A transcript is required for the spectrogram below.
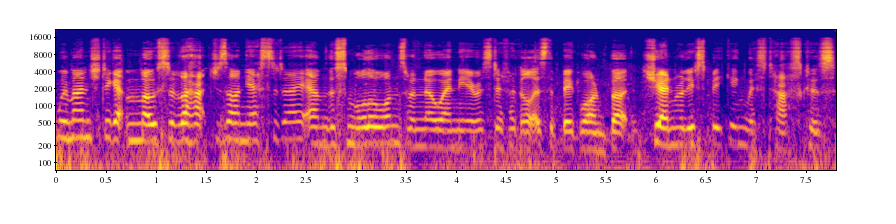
We managed to get most of the hatches on yesterday, and the smaller ones were nowhere near as difficult as the big one. But generally speaking, this task has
